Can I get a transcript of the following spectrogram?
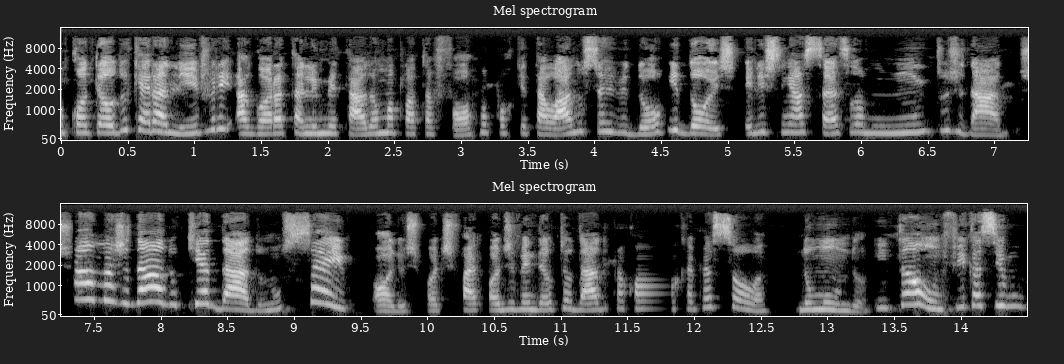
o conteúdo que era livre agora está limitado a uma plataforma porque está lá no servidor. E dois, eles têm acesso a muitos dados. Ah, mas dado? O que é dado? Não sei. Olha, o Spotify pode vender o teu dado para qualquer pessoa do mundo. Então, fica assim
